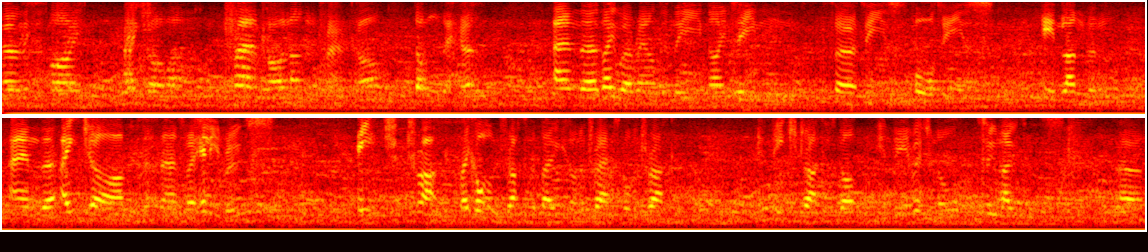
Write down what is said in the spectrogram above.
No, this is my HR1 tram car, London tram car, double decker, and uh, they were around in the 1930s, 40s in London. And uh, HR, because it stands for Hilly Routes, each truck, they call them trucks, the bogies on a tram is called a truck. Each truck has got, in the original, two motors, um,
